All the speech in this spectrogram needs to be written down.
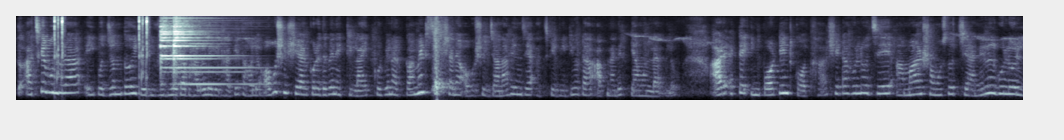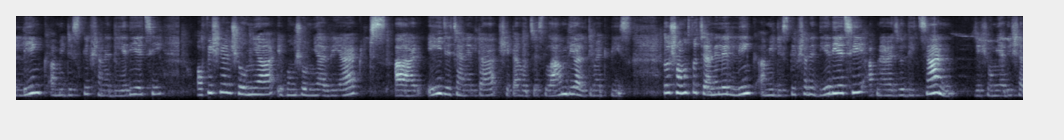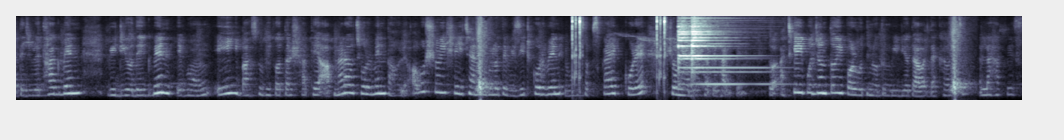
তো আজকে বন্ধুরা, এই পর্যন্তই। যদি ভিডিওটা ভালো লেগে থাকে, তাহলে অবশ্যই শেয়ার করে দেবেন, একটি লাইক করবেন, আর কমেন্ট সেকশানে অবশ্যই জানাবেন যে আজকে ভিডিওটা আপনাদের কেমন লাগল। আর একটা ইম্পর্টেন্ট কথা, সেটা হলো যে আমার সমস্ত চ্যানেলগুলোর লিংক আমি ডিসক্রিপশানে দিয়ে দিয়েছি। অফিসিয়াল সৌমিয়া এবং সৌমিয়া রিয়াক্টস আর এই যে চ্যানেলটা, সেটা হচ্ছে ইসলাম দি আলটিমেট পিস তো সমস্ত চ্যানেলের লিঙ্ক আমি ডিসক্রিপশানে দিয়ে দিয়েছি। আপনারা যদি চান যে সৌমিয়াদির সাথে জুড়ে থাকবেন ভিডিও দেখবেন এবং এই বাস্তবিকতার সাথে আপনারাও চলবেন, তাহলে অবশ্যই সেই চ্যানেলগুলোতে ভিজিট করবেন এবং সাবস্ক্রাইব করে সৌমিয়াদির সাথে থাকবেন। তো আজকে এই পর্যন্তই। পরবর্তী নতুন ভিডিওতে আবার দেখা হচ্ছে। আল্লাহ হাফিজ।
